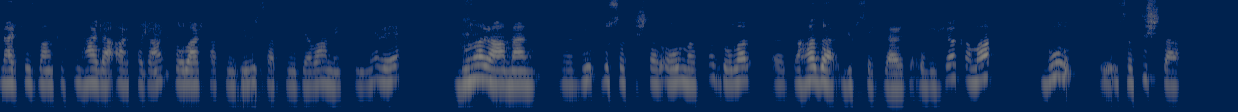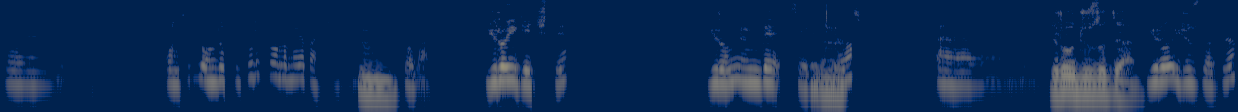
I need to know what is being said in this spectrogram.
Merkez Bankası'nın hala arkadan dolar satmaya, döviz satmaya devam ettiğini ve buna rağmen e, bu, bu satışlar olmasa dolar e, daha da yükseklerde olacak ama bu e, satışla e, 18-19'ları zorlamaya başladı Hmm, dolar. Euro'yu geçti. Euro'nun önünde seyrediyor. evet. Ee, Euro ucuzladı yani. Euro ucuzladı.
